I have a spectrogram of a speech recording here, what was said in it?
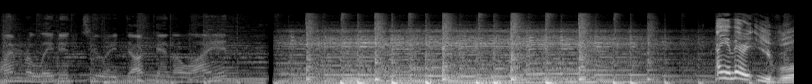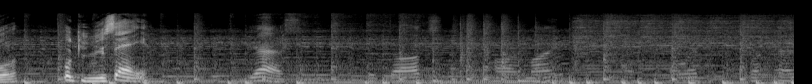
I'm related to a duck and a lion. I am very evil. What can you say? Yes, the dogs are mine. What, what can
